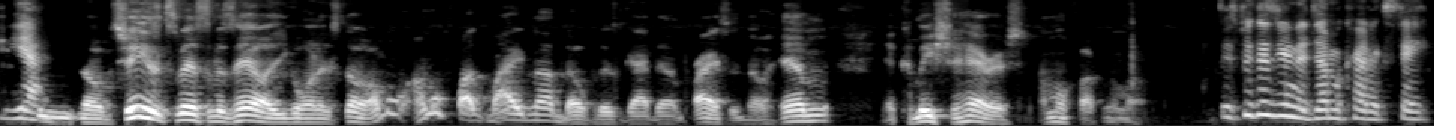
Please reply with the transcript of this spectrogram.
Yeah, No, she's expensive as hell. You go in the store. I'm gonna, I'm gonna fuck Biden up though for this goddamn prices though. Him and Kamisha Harris. I'm gonna fuck them up. it's because you're in a democratic state.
